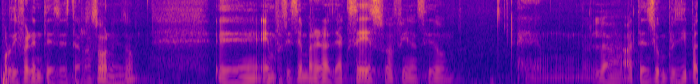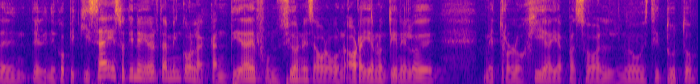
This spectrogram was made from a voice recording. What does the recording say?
por diferentes este, razones. ¿no? énfasis en barreras de acceso, en fin, ha sido Em, la atención principal del, del, INECOPI. Quizá eso tiene que ver también con la cantidad de funciones, ahora, bueno, ahora ya no tiene lo de metrología, ya pasó al nuevo instituto,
